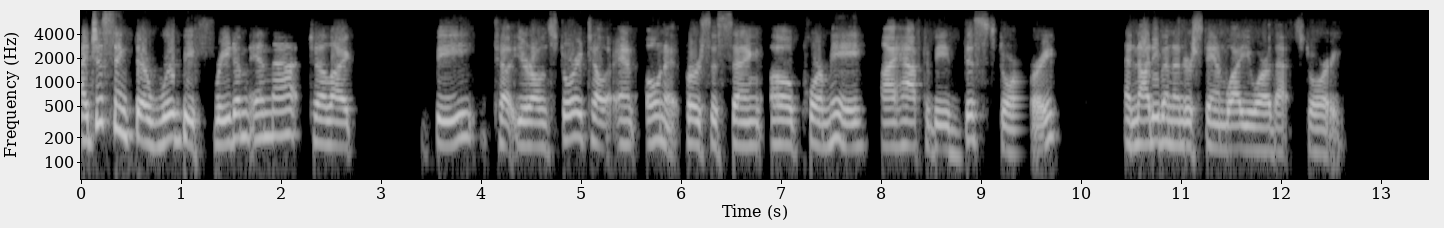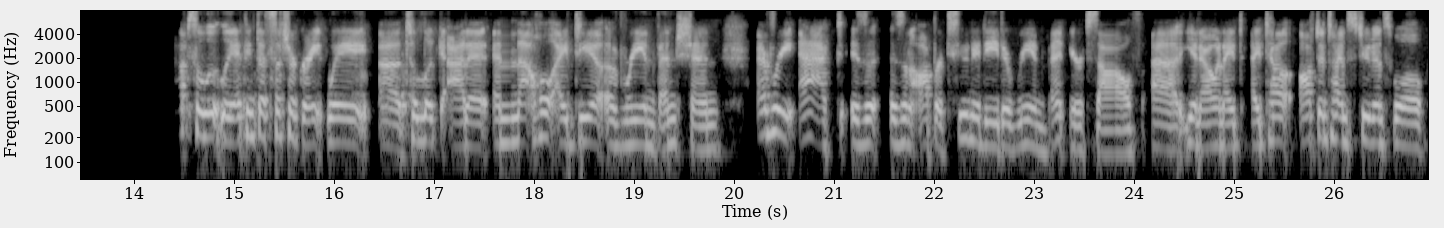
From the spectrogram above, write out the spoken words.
I just think there would be freedom in that to like be tell your own storyteller and own it versus saying, oh, poor me, I have to be this story and not even understand why you are that story. Absolutely. I think that's such a great way uh, to look at it. And that whole idea of reinvention, every act is, a, is an opportunity to reinvent yourself. Uh, you know, and I, I tell oftentimes students will,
